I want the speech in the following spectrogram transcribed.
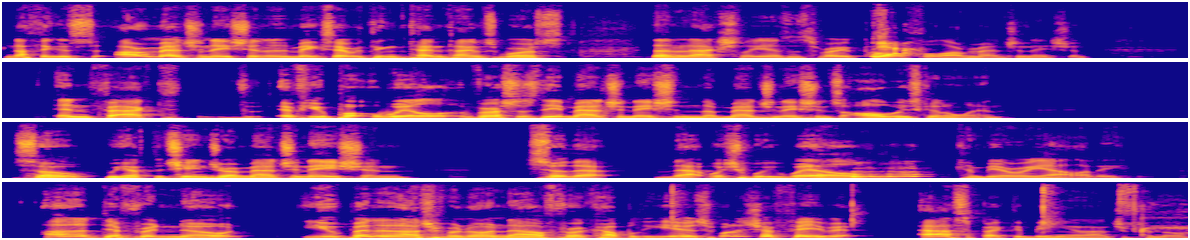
nothing is our imagination, and it makes everything ten times worse than it actually is. It's very Yeah. powerful. Our imagination. In fact, if you put will versus the imagination, the imagination's always going to win. So we have to change our imagination so that that which we will Mm-hmm. can be a reality. On a different note, you've been an entrepreneur now for a couple of years. What is your favorite aspect of being an entrepreneur?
